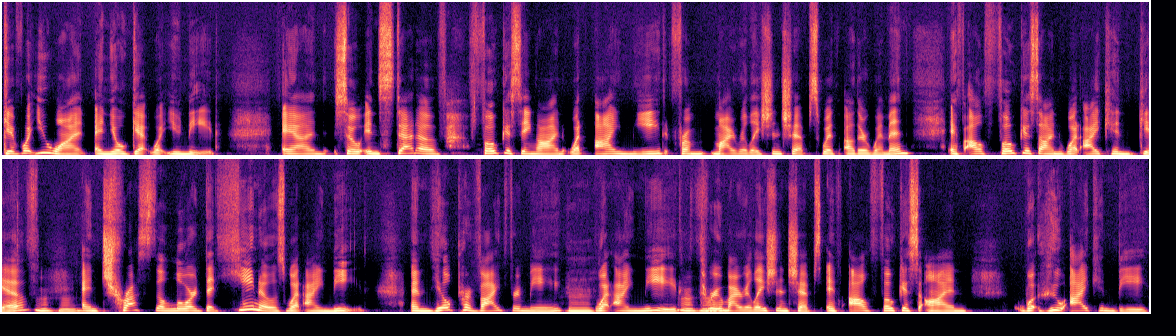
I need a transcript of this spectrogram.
Give What You Want and You'll Get What You Need. And so instead of focusing on what I need from my relationships with other women, if I'll focus on what I can give mm-hmm. and trust the Lord that He knows what I need, and he'll provide for me mm. what I need mm-hmm. through my relationships if I'll focus on what who I can be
